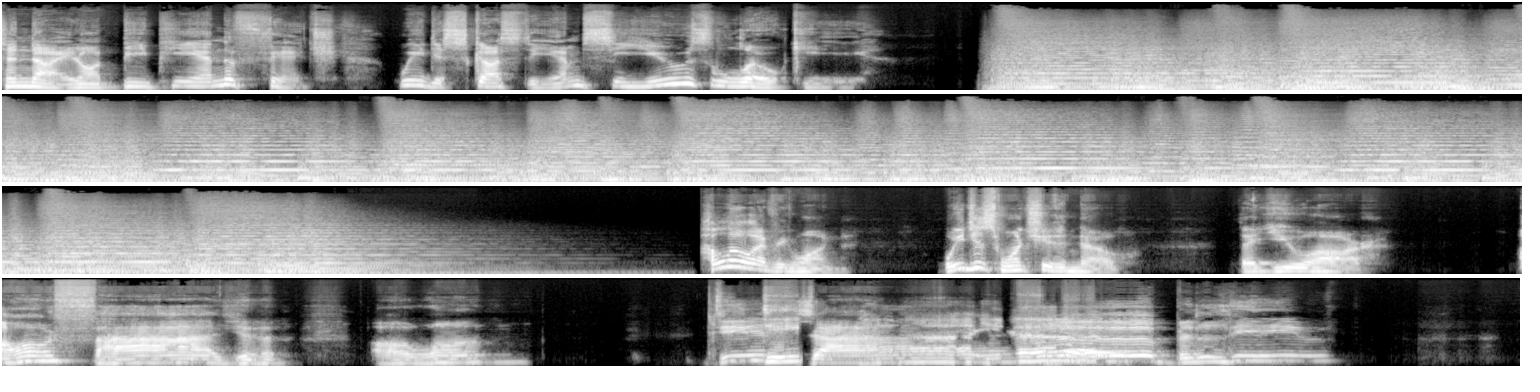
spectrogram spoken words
Tonight on BPN the Finch, we discuss the MCU's Loki. Hello, everyone. We just want you to know that you are our fire, our one desire. Believe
